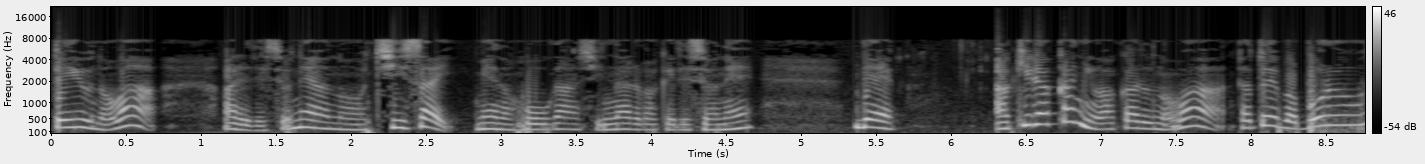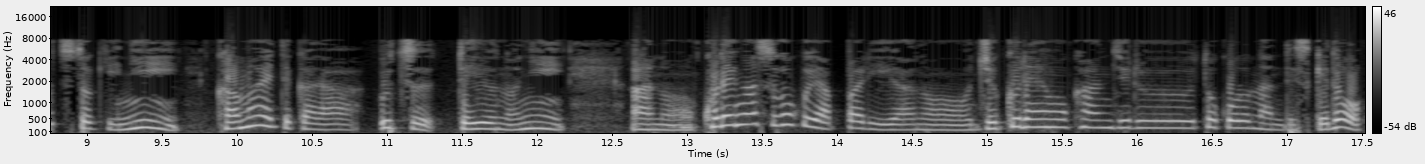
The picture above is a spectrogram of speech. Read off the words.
ていうのは、あれですよね、あの、小さい目の方眼紙になるわけですよね。で、明らかにわかるのは、例えばボールを打つときに構えてから打つっていうのに、あの、これがすごくやっぱり、あの、熟練を感じるところなんですけど、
